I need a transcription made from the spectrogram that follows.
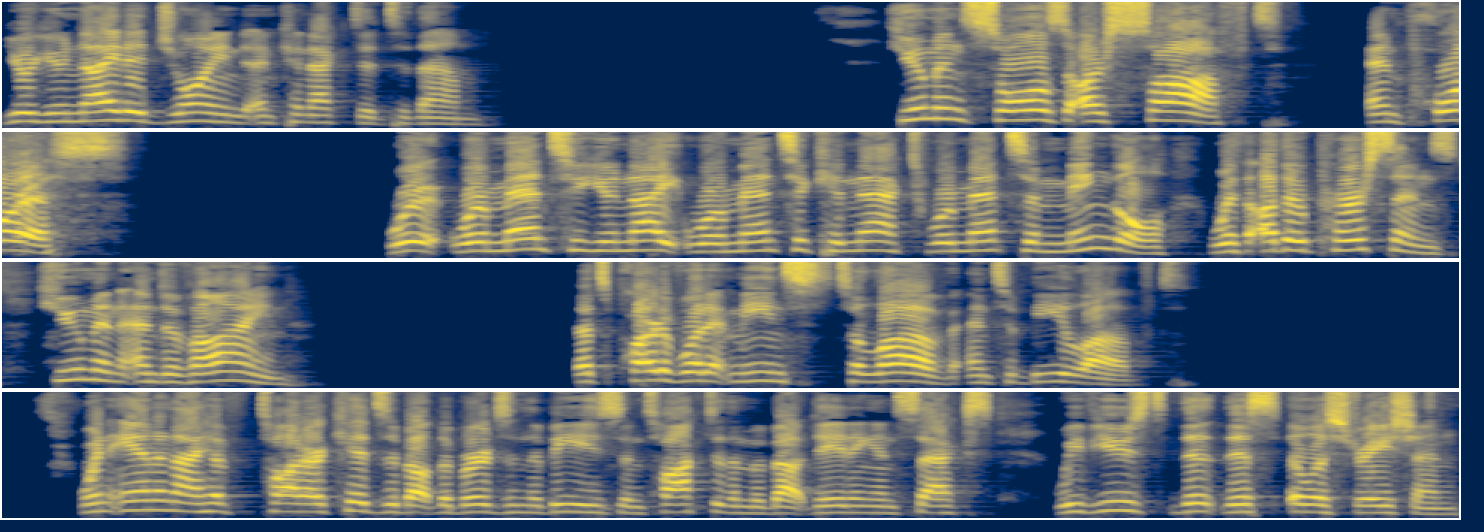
You're united, joined, and connected to them. Human souls are soft and porous. We're, we're meant to unite. We're meant to connect. We're meant to mingle with other persons, human and divine. That's part of what it means to love and to be loved. When Ann and I have taught our kids about the birds and the bees and talked to them about dating and sex, we've used th- this illustration.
